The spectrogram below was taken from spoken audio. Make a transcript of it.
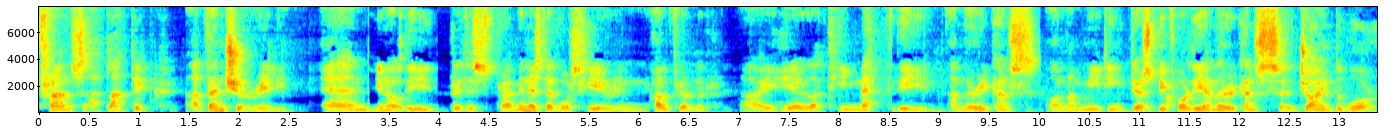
transatlantic adventure, really. And, you know, the British Prime Minister was here in Hvalfjörður I hear that he met the Americans on a meeting just before the Americans uh, joined the war.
